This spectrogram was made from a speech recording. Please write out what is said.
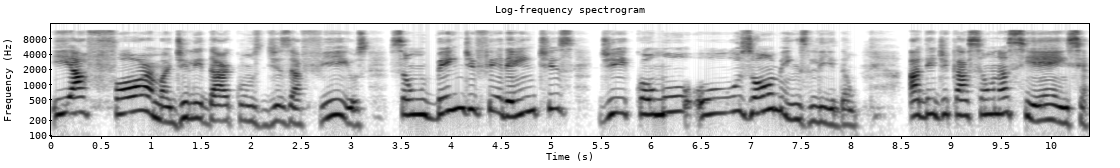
e a forma de lidar com os desafios são bem diferentes de como os homens lidam a dedicação na ciência,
